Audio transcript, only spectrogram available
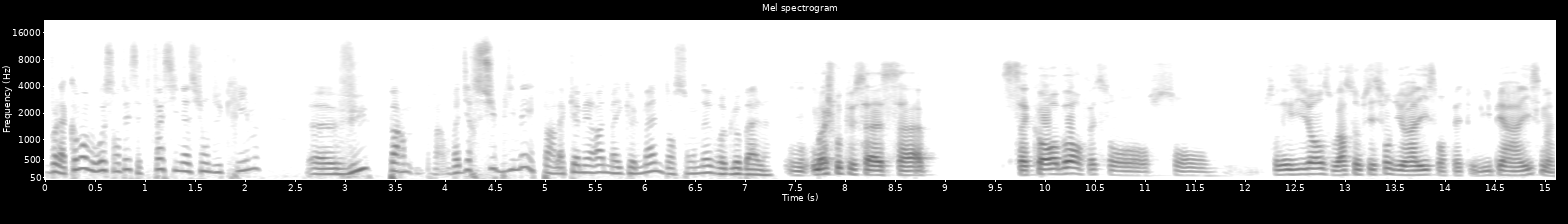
voilà, comment vous ressentez cette fascination du crime euh, vue par, enfin, on va dire sublimée par la caméra de Michael Mann dans son œuvre globale? Moi, je trouve que ça, ça, ça corrobore en fait son, son, son exigence, voire son obsession du réalisme en fait, ou de l'hyperréalisme,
